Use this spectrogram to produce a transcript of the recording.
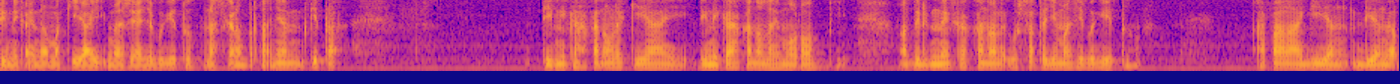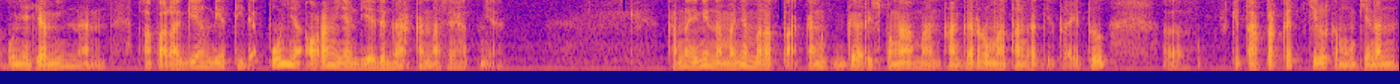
dinikahin nama kiai masih aja begitu. Nah sekarang pertanyaan kita dinikahkan oleh kiai dinikahkan oleh murabi atau dinikahkan oleh ustadz aja masih begitu apalagi yang dia nggak punya jaminan apalagi yang dia tidak punya orang yang dia dengarkan nasihatnya karena ini namanya meletakkan garis pengaman agar rumah tangga kita itu uh, kita perkecil kemungkinan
